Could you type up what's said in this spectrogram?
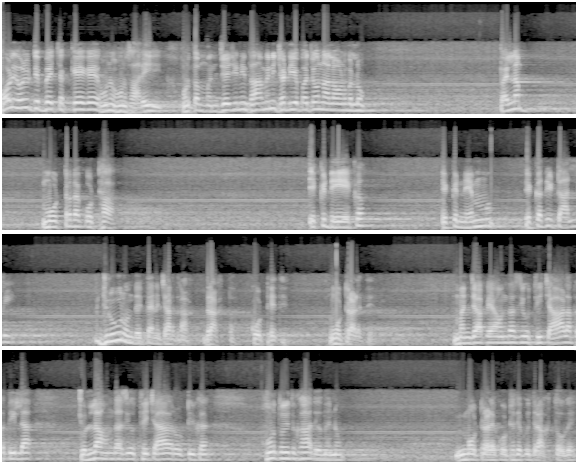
ਹੌਲੀ ਹੌਲੀ ਟਿੱਬੇ ਚੱਕੇ ਗਏ, ਹੁਣ ਹੁਣ ਸਾਰੀ, ਹੁਣ ਤਾਂ ਮੰਜੇ ਜੀ ਨਹੀਂ, ਥਾਂ ਵੀ ਨਹੀਂ ਛੱਡੀ ਆਪਾਂ ਝੋਨਾ ਲਾਉਣ ਵੱਲੋਂ। ਪਹਿਲਾਂ ਮੋਟਰ ਦਾ ਕੋਠਾ, ਇੱਕ ਡੇਕ, ਇੱਕ ਨਿੰਮ, ਇੱਕ ਅਦੀ ਟਾਲੀ ਜ਼ਰੂਰ ਹੁੰਦੇ ਤਿੰਨ ਚਾਰ ਦਰਖਤ ਦਰਖਤ ਕੋਠੇ ਤੇ, ਮੋਟਰ ਵਾਲੇ ਤੇ। ਮੰਜਾ ਪਿਆ ਹੁੰਦਾ ਸੀ, ਉੱਥੇ ਚਾਹ ਵਾਲਾ ਪਤੀਲਾ, ਚੁੱਲ੍ਹਾ ਹੁੰਦਾ ਸੀ, ਉੱਥੇ ਚਾਹ, ਰੋਟੀ ਕਰ ਹੁਣ ਤੁਸੀਂ ਦਿਖਾ ਦਿਓ ਮੈਨੂੰ। ਮੋਟਰ ਵਾਲੇ ਕੋਠੇ ਤੇ ਕੋਈ ਦਰਖਤ ਹੋਵੇ।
